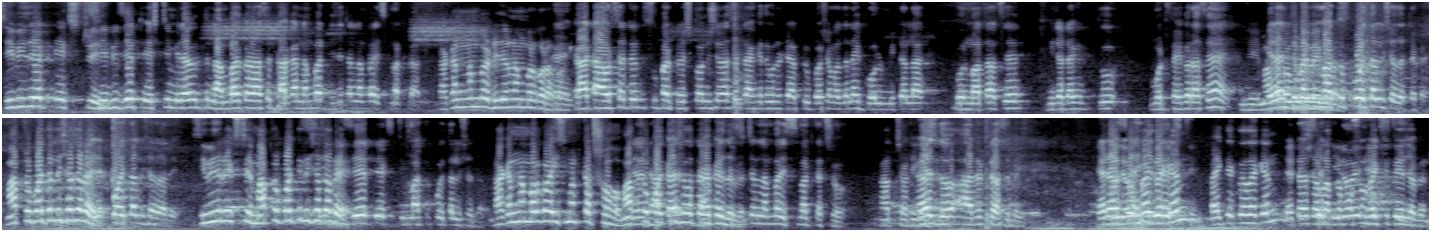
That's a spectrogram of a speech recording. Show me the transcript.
CBZ Xtreme CBZ Xtreme এটা কিন্তু নাম্বার করা আছে ঢাকার number digital number smart card টাকার নাম্বার ডিজেল নাম্বার করা। হ্যাঁ গাড়িটা আউটসাইড কিন্তু সুপার ফ্রেশ কন্ডিশন আছে ট্যাঙ্কিতে কোনো ট্যাপ টুপ বসা মাজা নাই গোল মিটার গোল মাথা আছে মিটারটা কিন্তু মডিফাই করা আছে হ্যাঁ। এটা নিতে পারবেন মাত্র করা পঁয়তাল্লিশ হাজার টাকা মাত্র 45000 এ পঁয়তাল্লিশ হাজারে। সিবিজেড এক্সট্রিম মাত্র 45000 এ জেড এক্সট্রিম মাত্র পঁয়তাল্লিশ হাজার। ঢাকার নাম্বার করা স্মার্ট কার্ড সহ মাত্র 45000 টাকা পেয়ে যাবেন। ডিজিটাল নাম্বার স্মার্ট কার্ড আচ্ছা ঠিক এই আছে। তো আরেকটা আছে ভাই। এটা ভাই দেখেন বাইক দেখতে দেখেন এটা হচ্ছে ইনশাআল্লাহ আপনার পছন্দ বাইকটি পেয়ে যাবেন।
